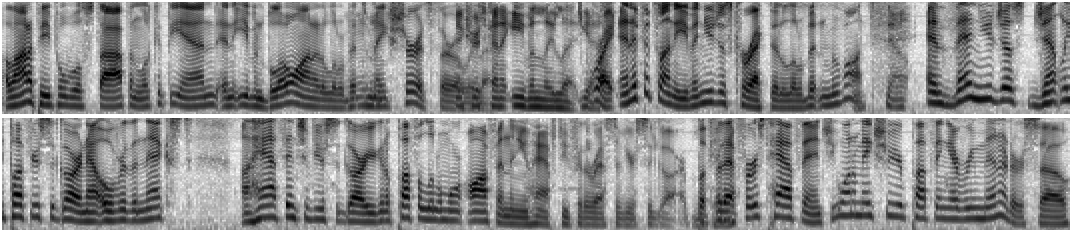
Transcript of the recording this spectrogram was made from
A lot of people will stop and look at the end and even blow on it a little bit to mm-hmm. make sure it's thoroughly Make sure it's kind of evenly lit. Yes. Right. And if it's uneven, you just correct it a little bit and move on. Now- And then you just gently puff your cigar. Now, over the next a half inch of your cigar, you're going to puff a little more often than you have to for the rest of your cigar. But for that first half inch, you want to make sure you're puffing every minute or so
